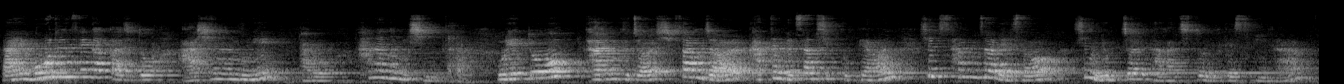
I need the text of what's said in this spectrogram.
나의 모든 생각까지도 아시는 분이 바로 하나님이십니다. 우리 또 다른 구절 13절 같은 139편 13절에서 16절 다 같이 또 읽겠습니다.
